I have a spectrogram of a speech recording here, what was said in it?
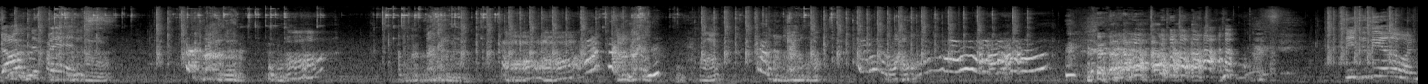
Dog defense. You do the other one?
